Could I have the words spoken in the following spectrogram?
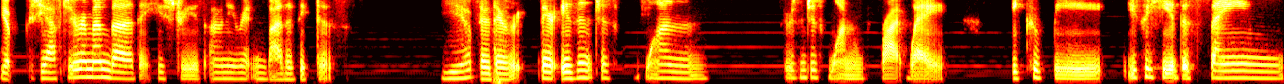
Yep. Because you have to remember that history is only written by the victors. Yep. So there there isn't just one there isn't just one right way. It could be you could hear the same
